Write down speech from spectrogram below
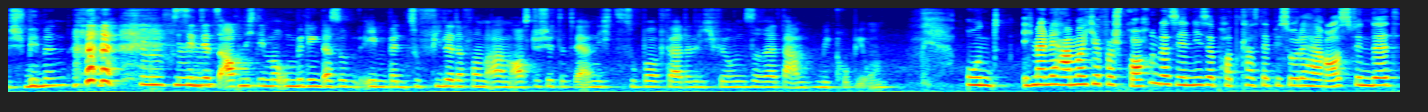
schwimmen, sind jetzt auch nicht immer unbedingt, also eben wenn zu viele davon ähm, ausgeschüttet werden, nicht super förderlich für unsere Darmmikrobiom. Und ich meine, wir haben euch ja versprochen, dass ihr in dieser Podcast-Episode herausfindet,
